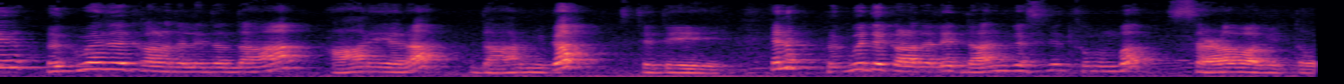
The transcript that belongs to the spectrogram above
ಇದು ಋಗ್ವೇದ ಕಾಲದಲ್ಲಿದ್ದಂತಹ ಆರ್ಯರ ಧಾರ್ಮಿಕ ಸ್ಥಿತಿ. ಏನು ಋಗ್ವೇದ ಕಾಲದಲ್ಲಿ ಧಾರ್ಮಿಕ ಸ್ಥಿತಿ ತುಂಬಾ ಸರಳವಾಗಿತ್ತು.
